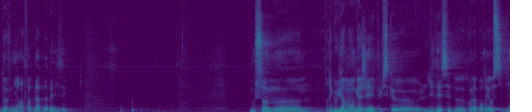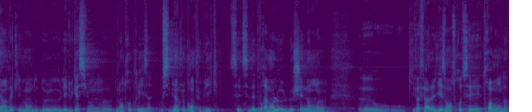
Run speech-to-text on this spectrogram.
devenir un Fab Lab labellisé. Nous sommes euh, régulièrement engagés puisque l'idée c'est de collaborer aussi bien avec les mondes de l'éducation, de l'entreprise, aussi bien que le grand public. C'est d'être vraiment le, chaînon qui va faire la liaison entre ces trois mondes.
